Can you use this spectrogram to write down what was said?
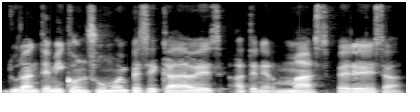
durante mi consumo empecé cada vez a tener más pereza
